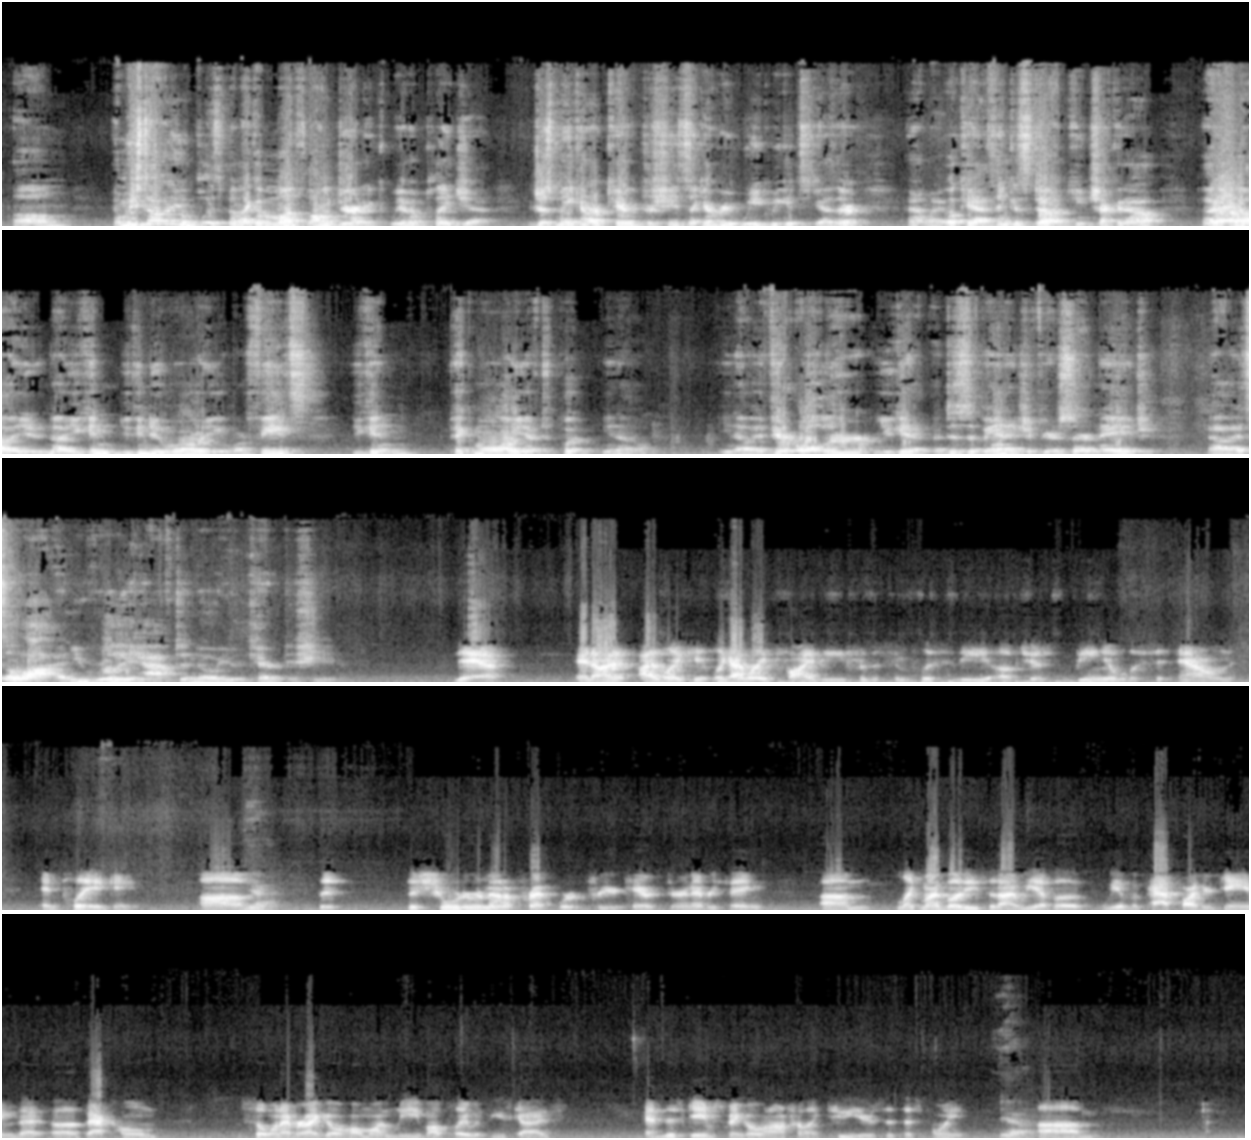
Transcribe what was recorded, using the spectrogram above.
um, and we still haven't even. It's been like a month long journey. We haven't played yet. Just making our character sheets. Like every week we get together, and I'm like, okay, I think it's done. Can you check it out? Like, oh no, you no, you can you can do more. You get more feats. You can pick more. You have to put you know, you know, if you're older, you get a disadvantage if you're a certain age. Uh, it's a lot, and you really have to know your character sheet. Yeah. And I, I like it. Like, I like 5e for the simplicity of just being able to sit down and play a game. Um, yeah, the, shorter amount of prep work for your character and everything. Um, like my buddies and I, we have a we have a Pathfinder game that uh, back home. So whenever I go home on leave, I'll play with these guys. And this game's been going on for like two years at this point. yeah, Um,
